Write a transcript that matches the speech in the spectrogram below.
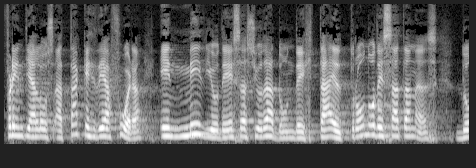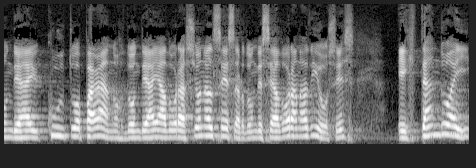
frente a los ataques de afuera, en medio de esa ciudad donde está el trono de Satanás, donde hay culto a paganos, donde hay adoración al César, donde se adoran a dioses, estando ahí,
